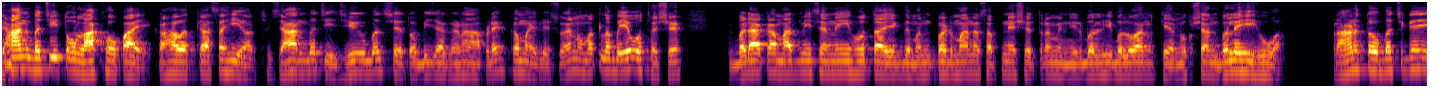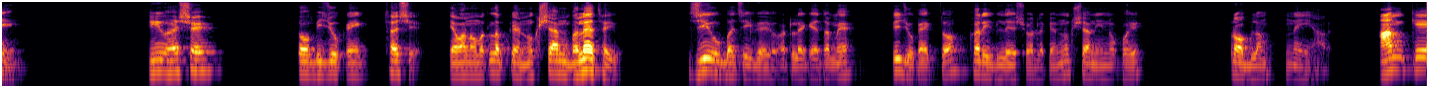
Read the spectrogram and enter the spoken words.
જાન બચી તો લાખો પાય કહાવત કા સહી અર્થ જાન બચી જીવ બચશે તો બીજા ઘણા આપણે કમાઈ લેશું એનો મતલબ એવો થશે बड़ा काम आदमी से नहीं होता एकदम अनपढ़ मानस अपने क्षेत्र में निर्बल ही बलवान के नुकसान भले ही हुआ प्राण तो बच गए જીવ હશે તો બીજું કંઈક થશે કહેવાનો મતલબ કે નુકસાન ભલે થયું જીવ બચી ગયો એટલે કે તમે બીજું કંઈક તો કરી જ લેશો એટલે કે નુકસાનીનો કોઈ પ્રોબ્લેમ નહીં આવે આમ કે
